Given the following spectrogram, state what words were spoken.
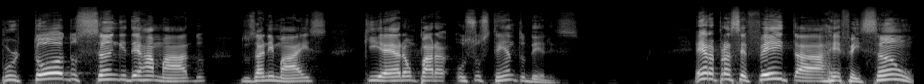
por todo o sangue derramado dos animais que eram para o sustento deles. Era para ser feita a refeição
